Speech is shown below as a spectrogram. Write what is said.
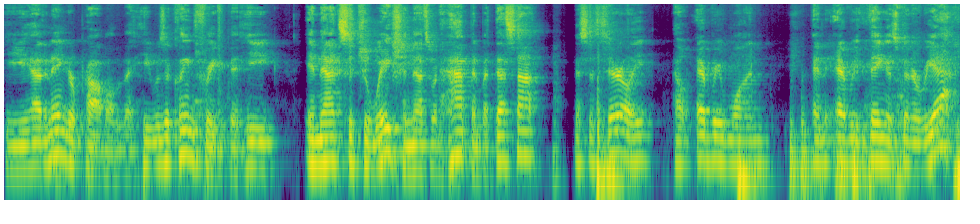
he had an anger problem, that he was a clean freak, that he in that situation that's what happened. But that's not necessarily how everyone and everything is going to react.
